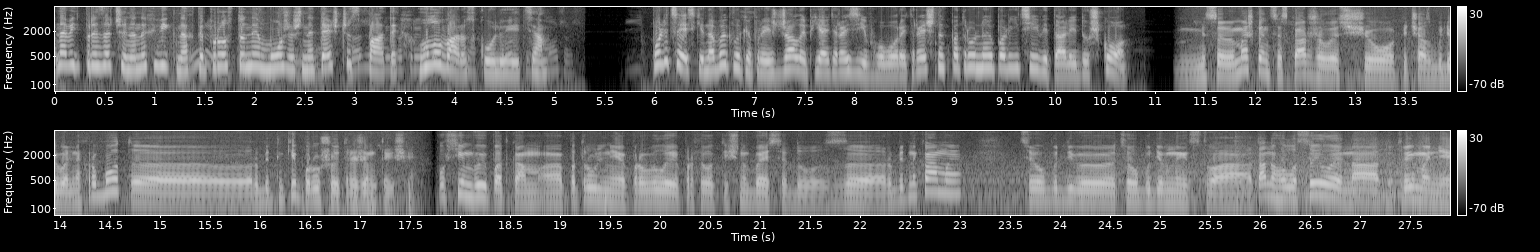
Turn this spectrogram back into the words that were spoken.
Навіть при зачинених вікнах ти просто не можеш не те, що спати. Голова розколюється. Поліцейські на виклики приїжджали п'ять разів, говорить речник патрульної поліції Віталій Душко. Місцеві мешканці скаржились, що під час будівельних робот е, робітники порушують режим тиші. По всім випадкам е, патрульні провели профілактичну бесіду з робітниками цього будівництва та наголосили на дотриманні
